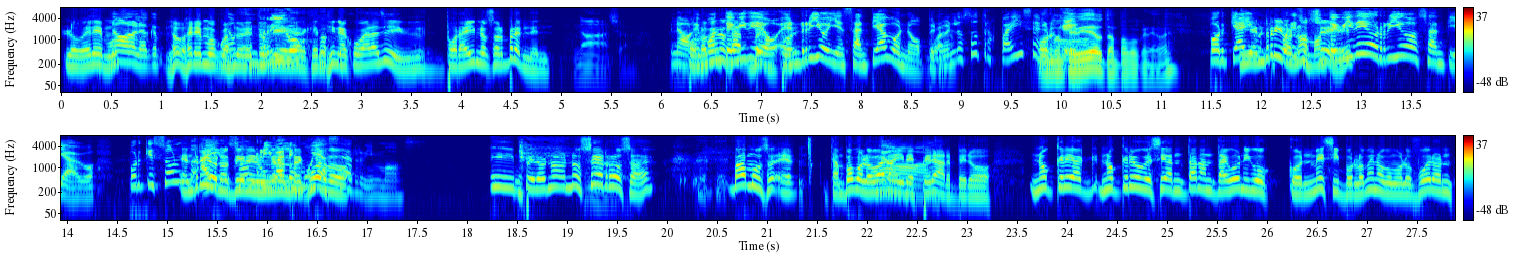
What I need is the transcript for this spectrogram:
lo veremos. No, lo que- veremos cuando no, le en toque Río. a Argentina jugar allí. Por ahí nos sorprenden. No, ya. No, Por en lo menos, Montevideo, en Río y en Santiago no, pero Bueno. en los otros países ¿Por en no. qué? Montevideo tampoco creo, ¿eh? Porque hay en un, Río por eso, no sé, Montevideo, Río, Santiago. Porque son, En Río hay- no son rivales muy acérrimos. Sí, pero no, no sé, Rosa. ¿eh? Vamos, eh, tampoco lo van a ir a esperar, pero no, crea, no creo que sean tan antagónicos con Messi, por lo menos como lo fueron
